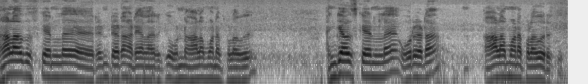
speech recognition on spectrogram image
நாலாவது ஸ்கேனில் ரெண்டு இடம் அடையாளம் இருக்குது ஒன்று ஆழமான பிளவு. அஞ்சாவது ஸ்கேனில் ஒரு இடம் ஆழமான பிளவு இருக்குது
